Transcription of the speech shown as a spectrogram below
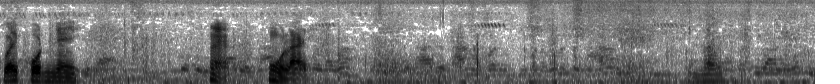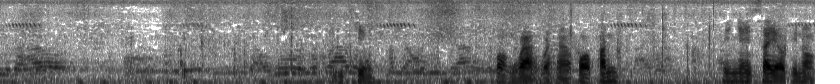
กล้วยพนใหญ่แหมหูหลายกำลัง จริงฟองว่างไปหาพอพันธุ์ยังไงใส่เอาพี่น้อง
